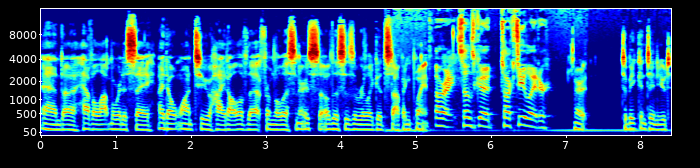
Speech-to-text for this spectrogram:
and uh, have a lot more to say. I don't want to hide all of that from the listeners. So this is a really good stopping point. All right, sounds good. Talk to you later. All right, to be continued.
